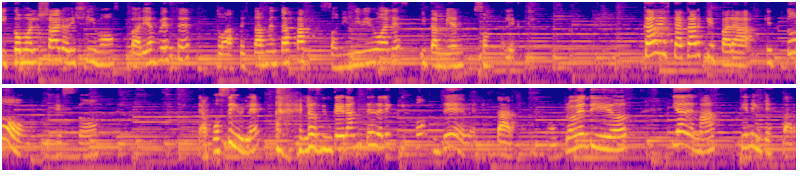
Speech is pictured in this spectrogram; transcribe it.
Y como ya lo dijimos varias veces, todas estas ventajas son individuales y también son colectivas. Cabe destacar que para que todo eso sea posible, los integrantes del equipo deben estar comprometidos y además tienen que estar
